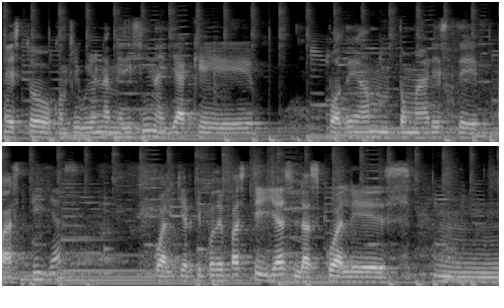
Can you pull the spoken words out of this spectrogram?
Esto contribuyó en la medicina ya que podían tomar este, pastillas, cualquier tipo de pastillas, las cuales... Mm,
